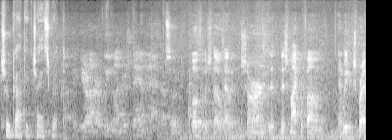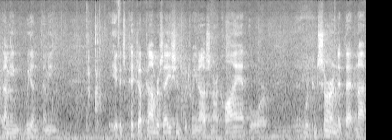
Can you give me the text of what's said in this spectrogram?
true copy transcript. Your Honor, we understand that. Absolutely. Both of us, though, have a concern that this microphone, and we've expressed, I mean, we, I mean, if it's picked up conversations between us and our client, or uh, we're concerned that that not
